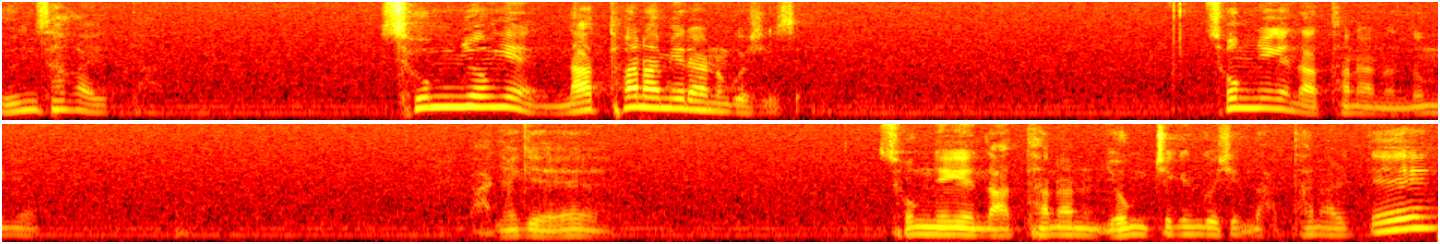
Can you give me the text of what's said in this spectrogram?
은사가 있다. 성령의 나타남이라는 것이 있어요. 성령의 나타나는 능력. 만약에 성령에 나타나는 영적인 것이 나타날 때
